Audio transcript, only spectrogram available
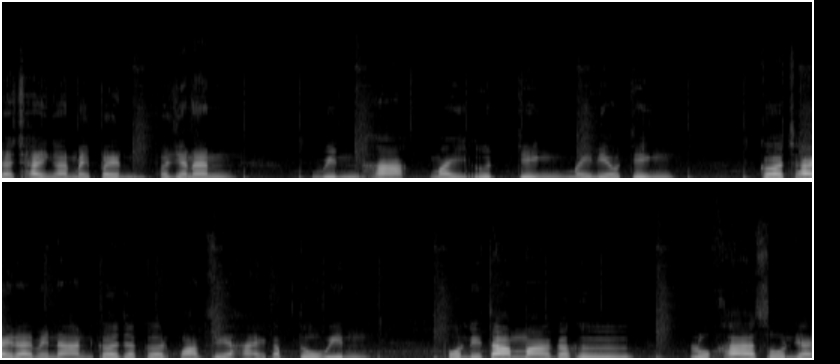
จะใช้งานไม่เป็น เพราะฉะนั้นวินหากไม่อึดจริง ไม่เหนียวจริง ก็ใช้ได้ไม่นานก็จะเกิดความเสียหายกับตัววิน ผลที่ตามมาก็คือ ลูกค้าส่วนใหญ่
